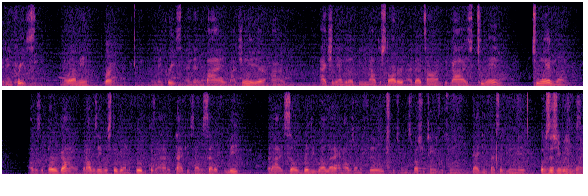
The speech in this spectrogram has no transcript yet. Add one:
it increased. You know what I mean? Right. It increased. And then by my junior year, I actually ended up being out the starter at that time. The guys two in, two in one. I was the third guy, but I was able to still get on the field because I had a package that was set up for me. that I excelled really well at, and I was on the field between special teams, between that defensive unit. What position was you playing?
